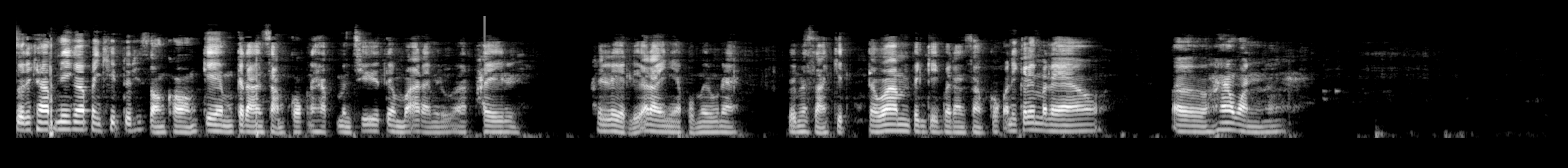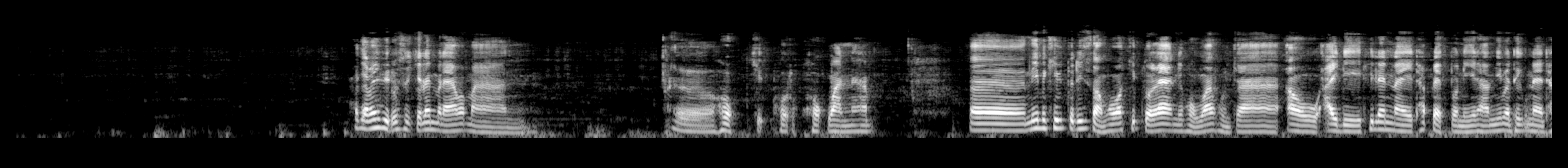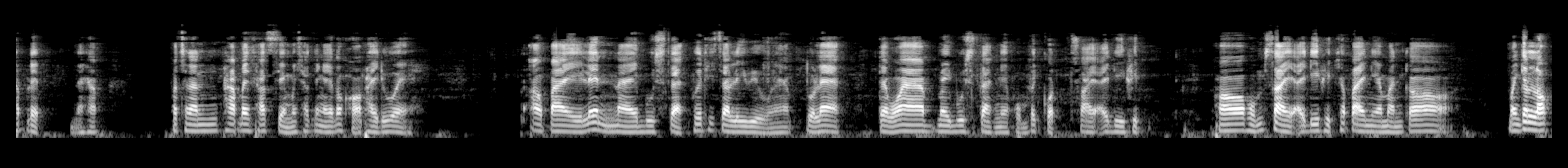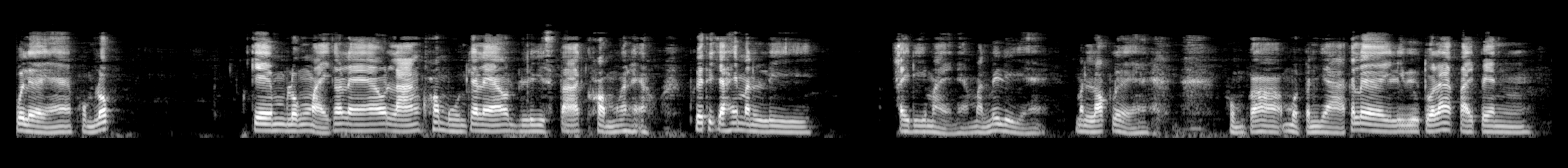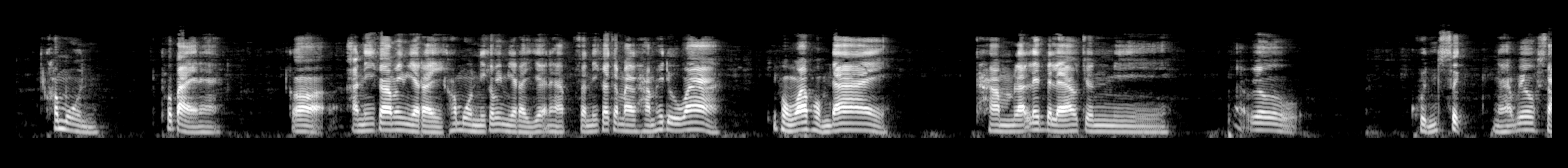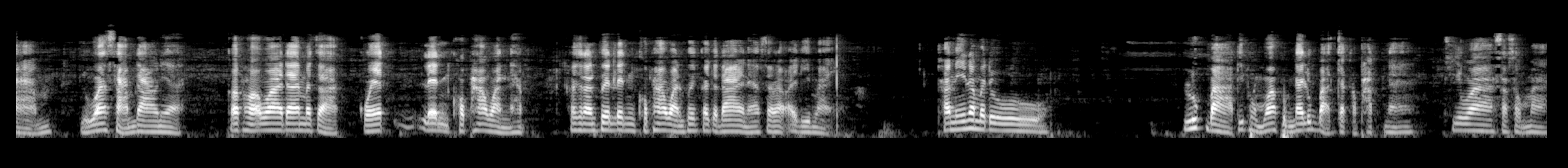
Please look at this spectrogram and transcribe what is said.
สวัสดีครับ นี่ก็เป็นคลิปตัวที่ 2 ของเกมกระดานสามก๊กนะครับ มันชื่อเต็มว่าอะไรไม่รู้นะไพไพเรตหรืออะไรเนี่ยผมไม่รู้นะ เป็นภาษาอังกฤษ แต่ว่ามันเป็นเกมกระดานสามก๊กอันนี้ก็เล่นมาแล้ว เอ่อห้าวันนะถ้าจะไม่ผิดรู้สึกจะเล่นมาแล้วประมาณ เอ่อหกหกหกวันนะครับ เอ่อนี่เป็นคลิปตัวที่สองเพราะว่าคลิปตัวแรกเนี่ยผมว่าผมจะเอา ID ที่เล่นในแท็บเล็ตตัวนี้นะครับ นี่บันทึกในแท็บเล็ตนะครับ เพราะฉะนั้นภาพไม่ชัดเสียงไม่ชัดยังไงต้องขออภัยด้วย เอาไปเล่นใน Bootstrap เพื่อที่จะรีวิวนะครับ ตัวแรก แต่ว่าใน Bootstrap เนี่ยผมไปกดใส่ ID ผิด พอผมใส่ ID ผิดเข้าไปเนี่ยมันก็มันก็ล็อกไปเลยนะผมลบเกมลงใหม่ก็แล้ว ล้างข้อมูลก็แล้วรีสตาร์ทคอมก็แล้ว เพื่อที่จะให้มันรี ID ใหม่เนี่ยมันไม่รีฮะมันล็อกเลยฮะผมก็หมดปัญญาก็เลยรีวิวตัวแรกไปเป็นข้อมูลทั่วไปนะฮะก็อันนี้ก็ไม่มีอะไรข้อมูลนี้ก็ไม่มีอะไรเยอะนะครับส่วนนี้ก็จะมาทำให้ดูว่า ที่ผมว่าผมได้ทำและเล่นไปแล้วจนมีเวลขุนศึกนะเวลสามหรือว่าสามดาวเนี่ย ก็เพราะว่าได้มาจากเควสเล่นครบห้าวันนะครับ เพราะฉะนั้นเพื่อนเล่นครบ 5 วันเพื่อนก็จะได้นะสำหรับ ID ใหม่ คราวนี้เรามาดูลูกบาทที่ผมว่าผมได้ลูกบาทจักรพรรดินะ ที่ว่าสะสมมา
